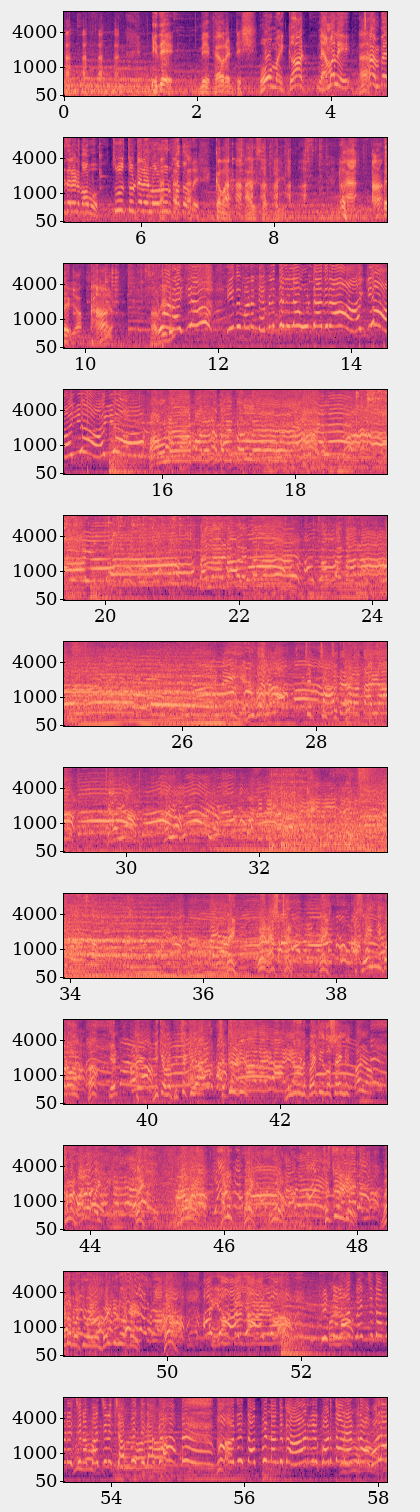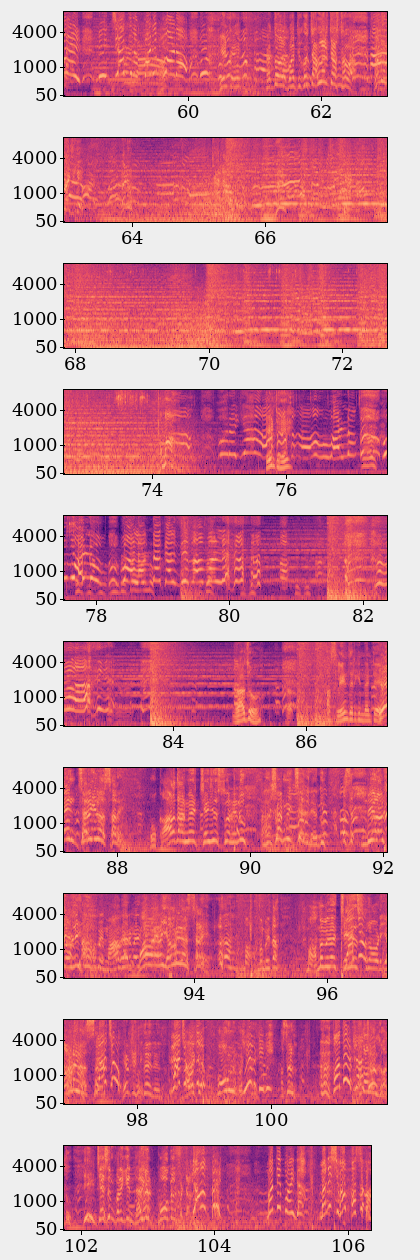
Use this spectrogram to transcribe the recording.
ఇదే మీ favourite dish. Oh my god నెమలి? చంపేశారండి బాబు. చూస్తుంటేనే నోరు ఊరిపోతుంది. Come on I serve for you అయ్యా ఇది మన అసలు ఏంటి గొడవ? నీకేమైనా పిచ్చెక్కిందా సెక్యూరిటీ? ముందు వీడిని బయటికి దోసేయండి సెక్యూరిటీ! మెడ పట్టి వెళ్ళం బయటికి ఏంటి? పెద్దవాళ్ళ పార్టీకి వచ్చి అల్లరి చేస్తావా? ఏంటి? వాళ్ళు వాళ్ళు వాళ్ళంతా కలిసి మమ్మల్ని రాజు అసలు ఏం జరిగిందంటే ఏం జరిగినా సరే ఒక ఆడదాని మీద చేసుకుని నేను క్షమించేది లేదు. అసలు ఎవరైనా సరే మా అమ్మ మీద మా అమ్మ మీద నరికి వదిలు! పోగులు? అసలు కాదు. ఈ చేసిన పనికి నరికి పోగులు పెట్టాలి! మతిపోయిందా? మనిషివా? పశువా.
